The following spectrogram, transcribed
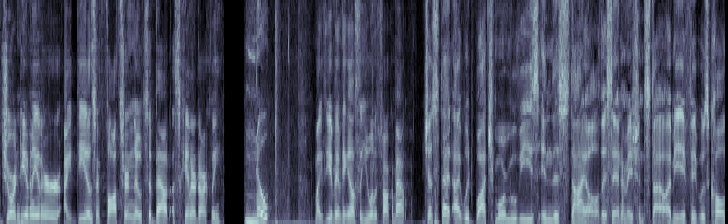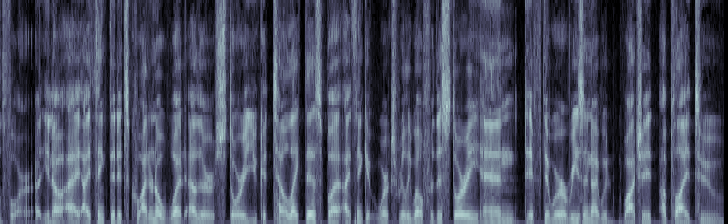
Jordan, do you have any other ideas or thoughts or notes about A Scanner Darkly? Nope. Mike, do you have anything else that you want to talk about? Just that I would watch more movies in this style, this animation style. I mean, if it was called for, uh, you know, I, I think that it's cool. I don't know what other story you could tell like this, but I think it works really well for this story. And if there were a reason, I would watch it applied to,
